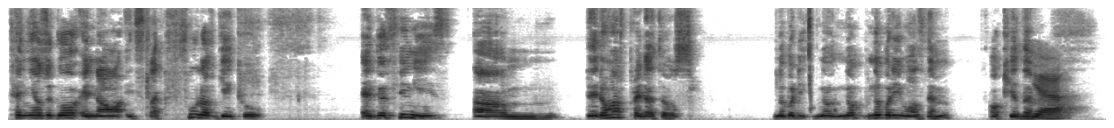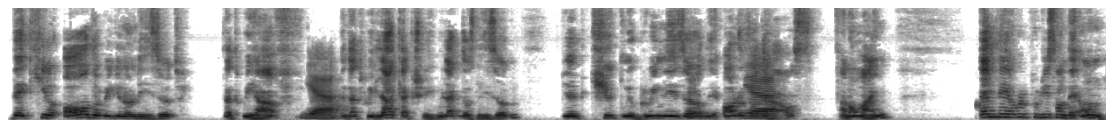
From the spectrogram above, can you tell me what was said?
ten years ago, and now it's like full of gecko. And the thing is, um, they don't have predators. Nobody, no, no, nobody wants them or kill them Yeah. they kill all the regular lizard that we have Yeah. and that we like actually. We like those lizards. They're cute, you know, green lizard, they're all over the house. I don't mind. And they reproduce on their own.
